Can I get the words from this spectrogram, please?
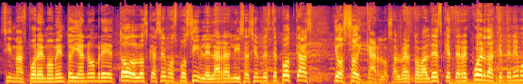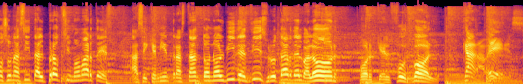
Sin más por el momento y a nombre de todos los que hacemos posible la realización de este podcast, yo soy Carlos Alberto Valdés que te recuerda que tenemos una cita el próximo martes, así que mientras tanto no olvides disfrutar del balón porque el fútbol cada vez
